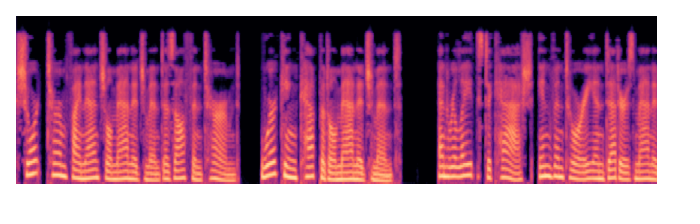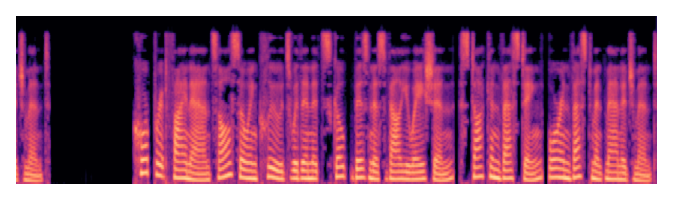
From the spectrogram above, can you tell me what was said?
Short-term financial management is often termed, "...working capital management", and relates to cash, inventory and debtors management. Corporate finance also includes within its scope business valuation, stock investing, or investment management.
